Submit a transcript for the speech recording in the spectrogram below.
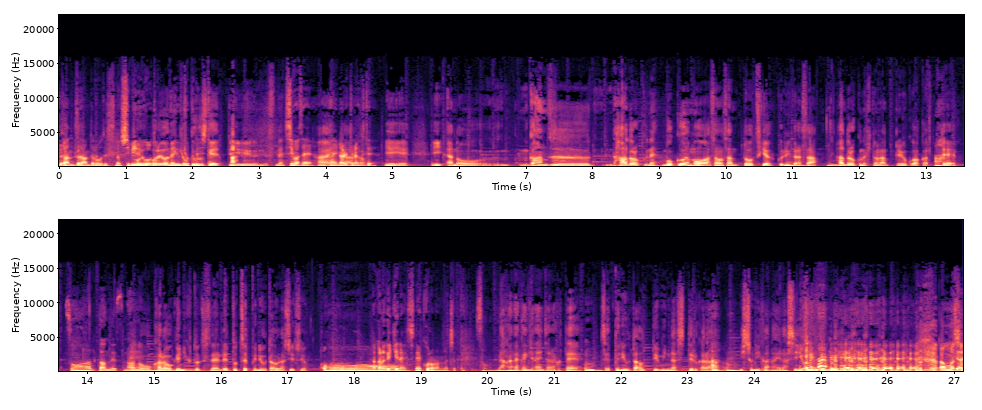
ガンズローゼスのシビル・ウォーという曲でした。これをね曲受けっていうんですね。すいません。はい、はい、慣れてなくて。いえいえ。あのガンズハードロックね。僕はもう浅野さんと付き合い古いからさ、うん。うん、ハードロックの人なんてよく分かって。そうだったんですね。あのカラオケに行くとですねレッド・ツェッペに歌うらしいですよ。なかなかいけないですねコロナになっちゃって。そう、ね、なかなかいけないんじゃなくて、うん、ゼッペに歌うっていうみんな知ってるから、うん、一緒に行かないらしいよ。えなんで？あんま社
